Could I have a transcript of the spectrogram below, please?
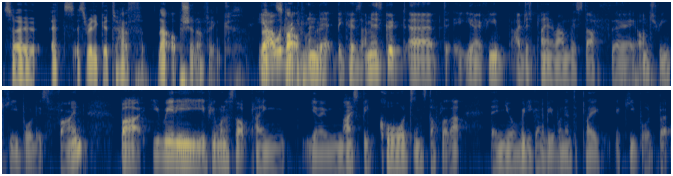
So it's it's really good to have that option. I think. Yeah, I would recommend it. it because I mean it's good. Uh, to, you know, if you are just playing around with this stuff, the on-screen keyboard is fine. But you really, if you want to start playing, you know, nice big chords and stuff like that, then you're really going to be wanting to play a keyboard. But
